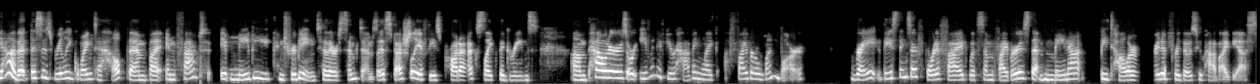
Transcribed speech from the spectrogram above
yeah, that this is really going to help them. But in fact, it may be contributing to their symptoms, especially if these products like the greens um, powders, or even if you're having like a fiber one bar, right? These things are fortified with some fibers that may not be tolerated for those who have IBS.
